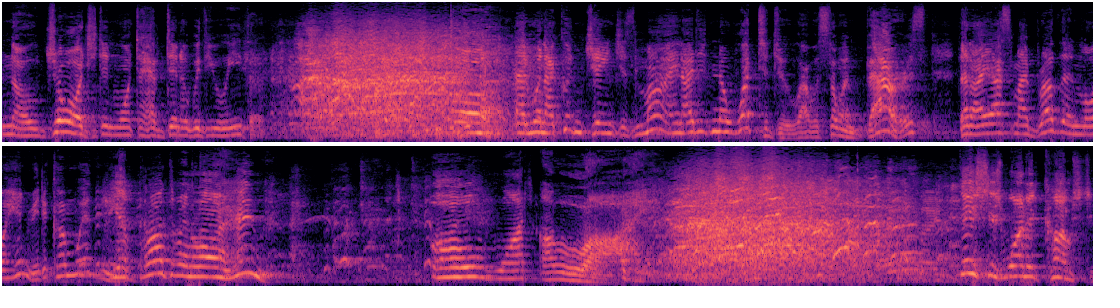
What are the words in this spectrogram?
no, George didn't want to have dinner with you either. And when I couldn't change his mind, I didn't know what to do. I was so embarrassed that I asked my brother-in-law Henry to come with me. Your brother-in-law, Henry. Oh, what a lie. this is what it comes to.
